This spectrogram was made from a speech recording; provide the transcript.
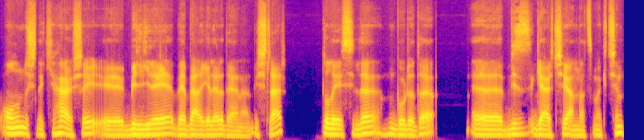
onun dışındaki her şey, eee, bilgilere ve belgelere dayanan işler. Dolayısıyla burada da, eee, biz gerçeği anlatmak için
